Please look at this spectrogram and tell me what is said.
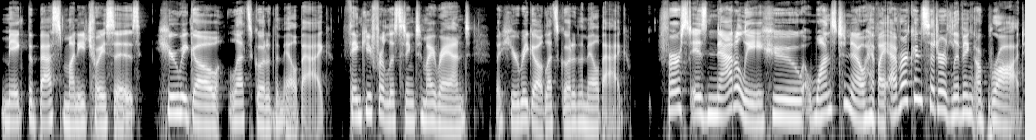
make the best money choices. Here we go. Let's go to the mailbag. Thank you for listening to my rant, but here we go. Let's go to the mailbag. First is Natalie, who wants to know Have I ever considered living abroad?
